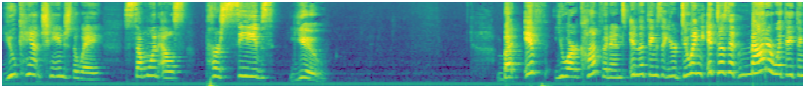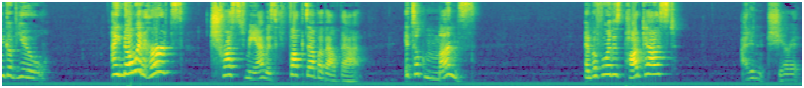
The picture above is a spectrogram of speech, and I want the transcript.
You can't change the way someone else perceives you. But if you are confident in the things that you're doing, it doesn't matter what they think of you. I know it hurts. Trust me, I was fucked up about that. It took months. And before this podcast, I didn't share it.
